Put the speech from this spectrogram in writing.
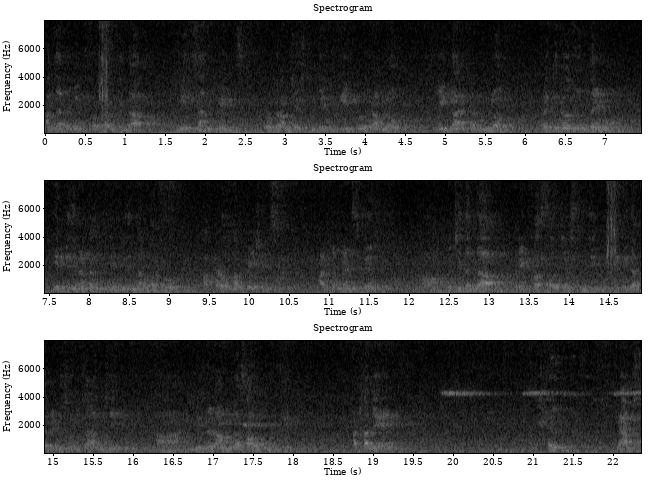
హంగర్ రిలీఫ్ ప్రోగ్రామ్ కింద మీల్స్ అండ్ మీల్స్ ప్రోగ్రామ్ చేస్తుంది. ఈ ప్రోగ్రాంలో ఈ కార్యక్రమంలో ప్రతిరోజు ఉదయం ఎనిమిది గంటల నుంచి ఎనిమిదిన్నర వరకు అక్కడ ఉన్న పేషెంట్స్ అటెండెంట్స్కి ఉచితంగా బ్రేక్ఫాస్ట్ సర్వ్ చేస్తుంది. ఇది గత రెండు సంవత్సరాల నుంచి ఆ, సాగుతుంది. అట్లానే హెల్త్ క్యాంప్స్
